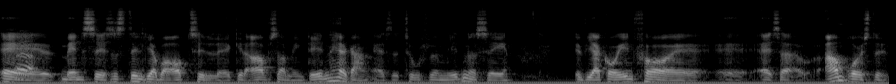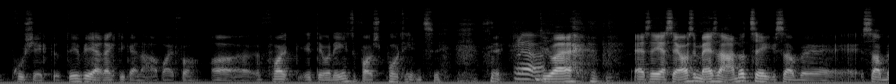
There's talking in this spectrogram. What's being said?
Ja. Øh, mens øh, så stillede jeg mig op til øh, generalforsamlingen denne her gang, altså 2019, og sagde, at jeg går ind for øh, øh, altså armbryste-projektet. Det vil jeg rigtig gerne arbejde for. Og folk, det var det eneste, folk spurgte ind til. Ja. De var, altså jeg sagde også en masse andre ting, som, øh, som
